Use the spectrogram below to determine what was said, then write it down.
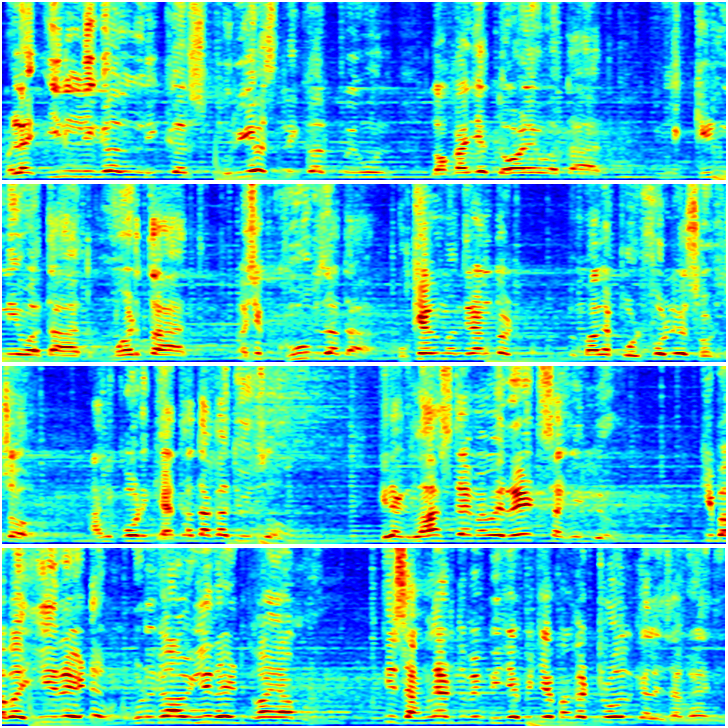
म्हळ्यार इल्लिगल लिकर स्पुरियस लिकर पिवून लोकांचे दोळे वतात किडनी वतात मरतात अशें खूब जाता. मुखेलमंत्र्यान तो तुम्हाला पोर्टफोलिओ सोडचो आनी कोण घेता ताका दिवचो. कित्याक लास्ट टायम हांवें रेट सांगिल्ल्यो की बाबा ही रेट गुडगांव ही रेट गोंया म्हणून. ती सांगल्यार तुमी बी जे पीचे म्हाका ट्रोल केले सगळ्यांनी.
